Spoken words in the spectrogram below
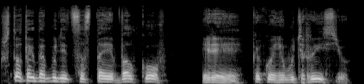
Что тогда будет со стаей волков или какой-нибудь рысью?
